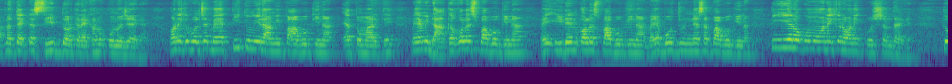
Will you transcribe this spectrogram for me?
আপনার তো একটা সিট দরকার এখনও কোনো জায়গায়। অনেকে বলছেন ভাইয়া তি তুমি আমি পাবো কিনা এত মার্কে ভাই, আমি ঢাকা কলেজ পাবো কিনা? ভাই ইডেন কলেজ পাবো কিনা? ভাইয়া বদরুন্নেসা পাবো কিনা? তো এরকম অনেকের অনেক কোশ্চেন থাকে। তো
